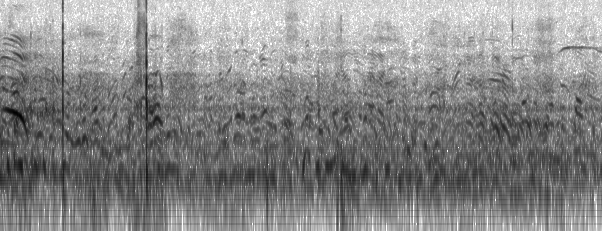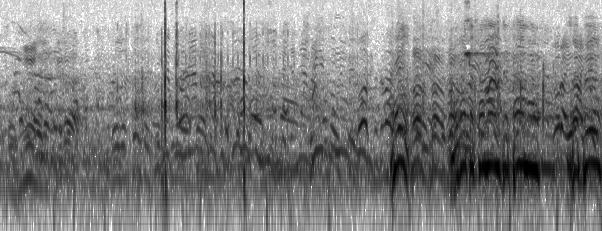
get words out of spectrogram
твій. Гол ворота команди ПАМу забив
